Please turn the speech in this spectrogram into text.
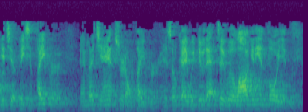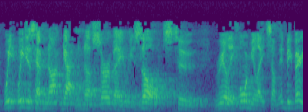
get you a piece of paper and let you answer it on paper. It's okay. We can do that too. We'll log it in for you. We we just have not gotten enough survey results to really formulate something. It'd be very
